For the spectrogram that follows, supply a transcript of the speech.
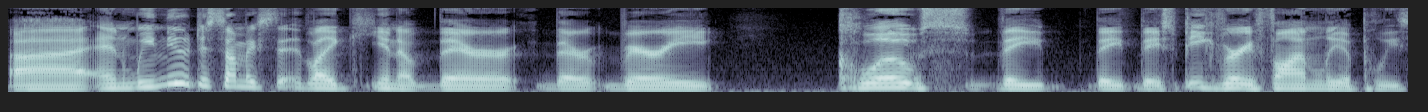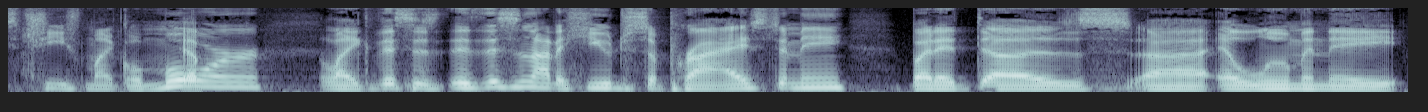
Uh, and we knew to some extent, like you know, they're they're very close. They they they speak very fondly of Police Chief Michael Moore. Yep. Like this is this is not a huge surprise to me, but it does uh, illuminate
